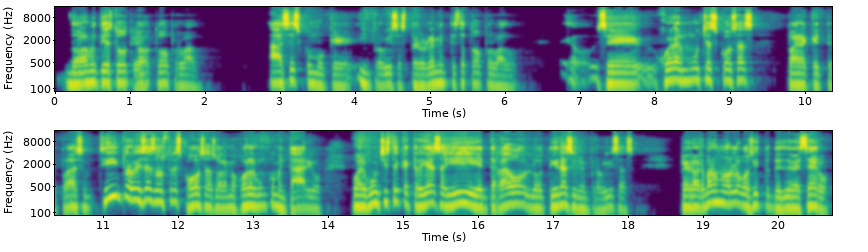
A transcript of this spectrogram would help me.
Normalmente ya es todo, todo, todo, probado. Haces como que improvisas, pero realmente está todo probado. Se juegan muchas cosas para que te puedas... Sí, improvisas dos, tres cosas, o a lo mejor algún comentario, o algún chiste que traías ahí enterrado, lo tiras y lo improvisas. Pero armar un monólogo así desde cero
